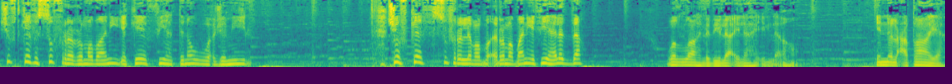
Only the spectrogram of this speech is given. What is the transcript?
شفت كيف السفرة الرمضانية كيف فيها تنوع جميل؟ شوف كيف السفرة الرمضانية فيها لذة. والله الذي لا إله إلا هو. إن العطايا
